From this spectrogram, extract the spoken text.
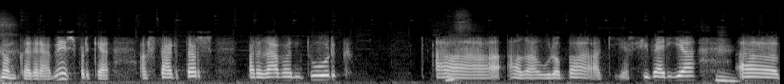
no em quedarà més perquè els tàrtars parlaven turc a, a l'Europa, aquí a Sibèria, mm. uh,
